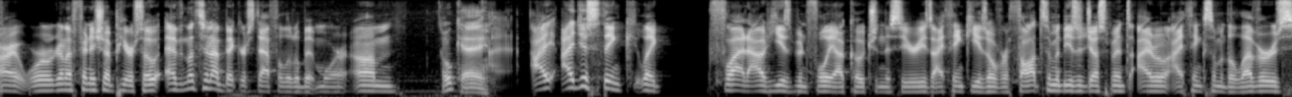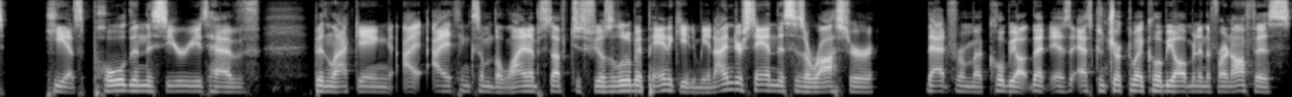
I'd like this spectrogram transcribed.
All right, we're gonna finish up here. So Evan, let's hit on Bickerstaff a little bit more. Um, Okay. I I just think like flat out he has been fully outcoached in the series. I think he has overthought some of these adjustments. I don't. I think some of the levers he has pulled in the series have been lacking. I I think some of the lineup stuff just feels a little bit panicky to me. And I understand this is a roster that from a Kobe that is as constructed by Koby Altman in the front office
